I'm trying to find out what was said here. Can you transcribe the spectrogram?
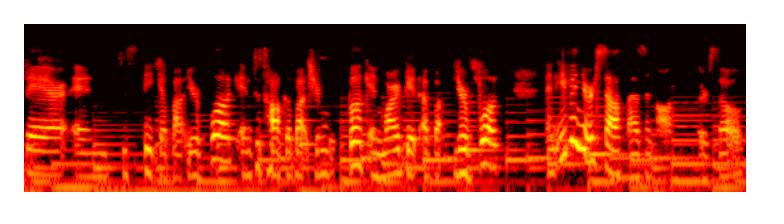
there and to speak about your book and to talk about your book and market about your book and even yourself as an author. So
